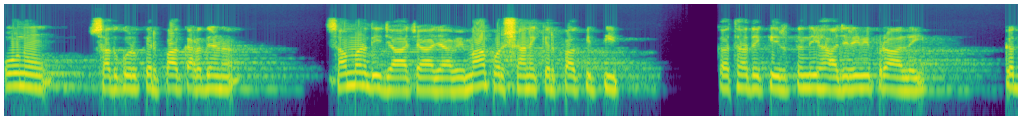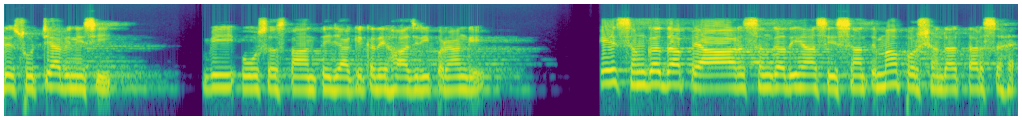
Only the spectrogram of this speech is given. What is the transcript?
ਉਹਨੂੰ ਸਤਿਗੁਰ ਕਿਰਪਾ ਕਰ ਦੇਣ ਸਾਹਮਣ ਦੀ ਜਾਚ ਆ ਜਾਵੇ। ਮਹਾਂਪੁਰਸ਼ਾਂ ਨੇ ਕਿਰਪਾ ਕੀਤੀ, ਕਥਾ ਤੇ ਕੀਰਤਨ ਦੀ ਹਾਜ਼ਰੀ ਵੀ ਭਰਾ ਲਈ। ਕਦੇ ਸੋਚਿਆ ਵੀ ਨਹੀਂ ਸੀ ਵੀ ਉਸ ਸਥਾਨ ਤੇ ਜਾ ਕੇ ਕਦੇ ਹਾਜ਼ਰੀ ਭਰਾਂਗੇ। ਇਹ ਸੰਗਤ ਦਾ ਪਿਆਰ, ਸੰਗਤ ਦੀਆਂ ਅਸੀਸਾਂ ਤੇ ਮਹਾਂਪੁਰਸ਼ਾਂ ਦਾ ਤਰਸ ਹੈ।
